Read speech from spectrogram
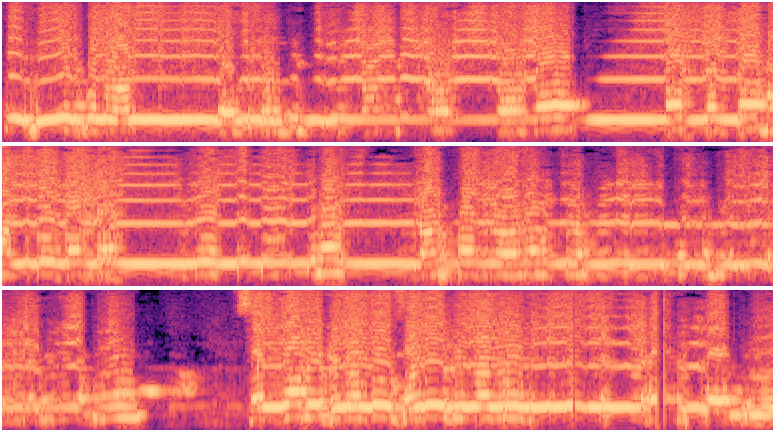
ਤੇ ਫੇਰ ਬੁਲਾਵੇ ਗੱਲ ਸੰਧੀ ਕਰੀ ਆਵਾਂਗੇ ਆ ਸੱਚਾ ਮੰਨ ਲਓ ਗੱਲ ਲੋਕ ਤੇ ਤੋੜਨਾ ਜਨਤਾ ਦੇ ਆਨੰਦ ਕਰਦੇ ਦੇ ਕਿੱਥੇ ਕੰਦੀ ਵਾਲੀ ਆਪਣੀ ਸਾਈਡਾਂ ਦੇ ਖੜਾ ਦੋ ਸਾਰੇ ਵੀਰਾਂ ਨੂੰ ਮੇਰੇ ਰਸਤੇ ਹੱਥ ਕਰਾਉਂਦੇ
